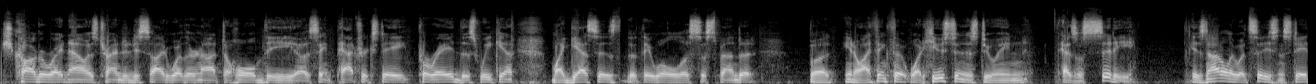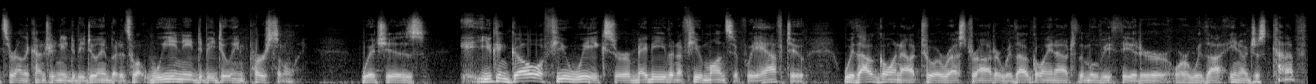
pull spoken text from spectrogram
Chicago right now is trying to decide whether or not to hold the uh, St. Patrick's Day parade this weekend. My guess is that they will uh, suspend it. But, you know, I think that what Houston is doing as a city is not only what cities and states around the country need to be doing, but it's what we need to be doing personally, which is you can go a few weeks or maybe even a few months if we have to without going out to a restaurant or without going out to the movie theater or without, you know, just kind of,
